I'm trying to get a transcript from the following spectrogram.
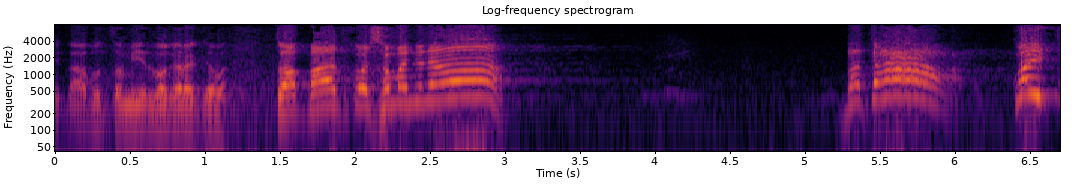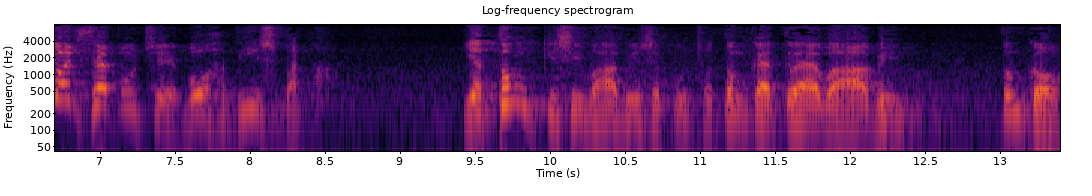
کتاب و تمید وغیرہ کے بعد۔ تو اب بات کو سمجھنا۔ بتا۔ کوئی تجھ سے پوچھے، وہ حدیث بتا۔ یا تم کسی وہابی سے پوچھو۔ تم کہتے ہو، اے وہابی، تم کہو،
